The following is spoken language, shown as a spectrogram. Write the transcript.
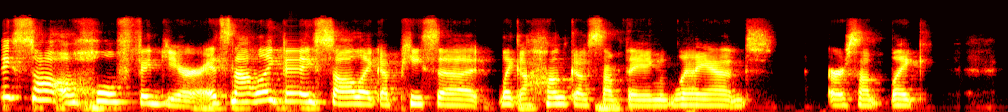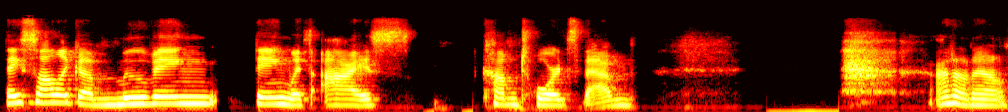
They saw a whole figure. It's not like they saw like a piece of like a hunk of something land or something like they saw like a moving thing with eyes come towards them. I don't know.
